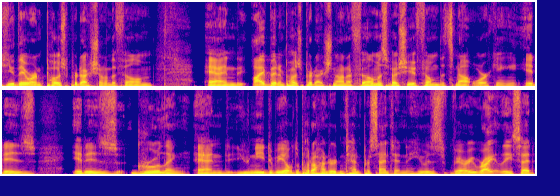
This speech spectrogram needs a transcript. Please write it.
he, they were in post production on the film. And I've been in post production on a film, especially a film that's not working. It is it is grueling, and you need to be able to put 110 percent in. And he was very rightly said,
